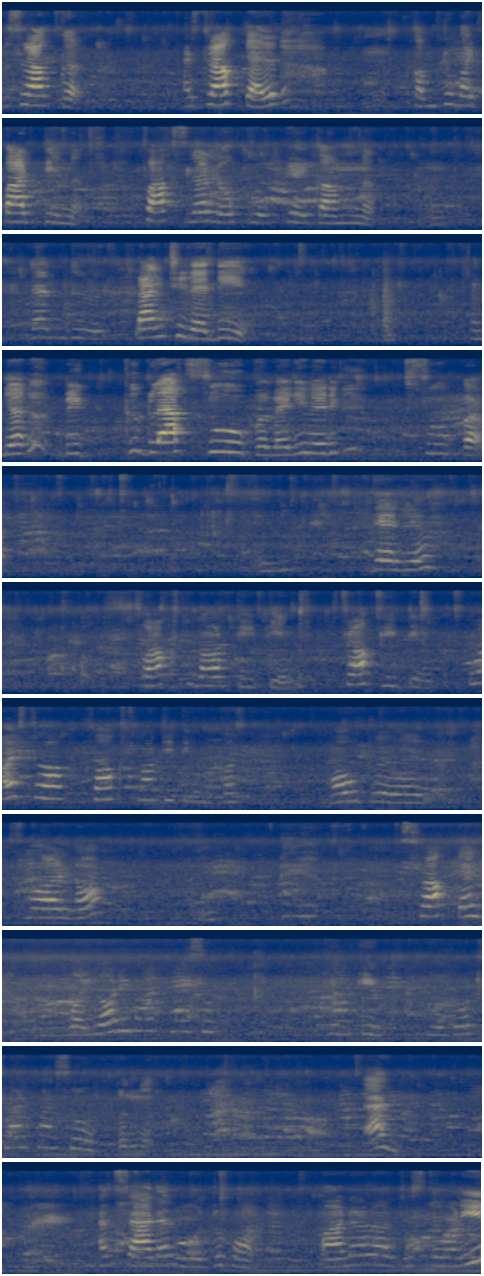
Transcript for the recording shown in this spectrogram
A frog tell, come to my party. Fox okay, okay, come. Then lunch ready. The big glass soup, very very soup. There, fox not eating. Frog eating. Why frog, fox not eating? Because mouth uh, small, no? Frog tell, why are you not my soup if you don't like my soup, and and sad and go to home. Story.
